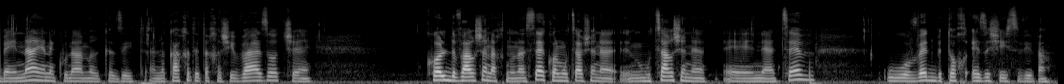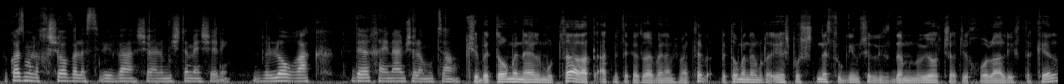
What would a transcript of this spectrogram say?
בעיניי הנקודה המרכזית. לקחת את החשיבה הזאת שכל דבר שאנחנו נעשה, כל מוצר, מוצר שנעצב, שנע, הוא עובד בתוך איזושהי סביבה. וכל הזמן לחשוב על הסביבה של המשתמש שלי, ולא רק דרך העיניים של המוצר. כשבתור מנהל מוצר, את, את מסתכלת עליי בעיניים של מעצב, בתור מנהל מוצר, יש פה שני סוגים של הזדמנויות שאת יכולה להסתכל.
